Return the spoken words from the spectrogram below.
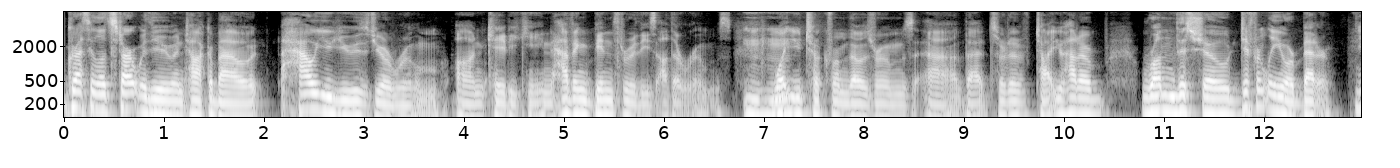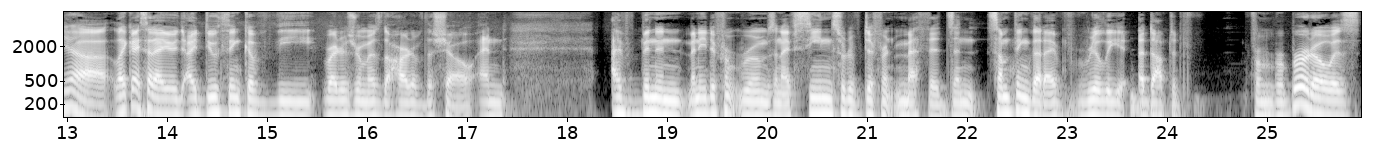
Grassi, let's start with you and talk about how you used your room on Katy Keene, having been through these other rooms. What you took from those rooms uh, that sort of taught you how to run this show differently or better. Yeah, like I said, I I do think of the writers' room as the heart of the show, and I've been in many different rooms and I've seen sort of different methods. And something that I've really adopted from Roberto is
